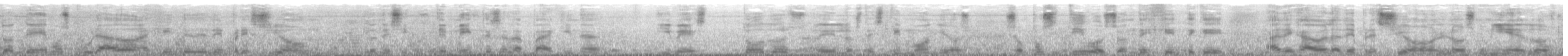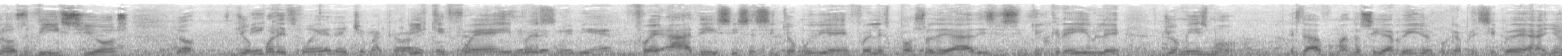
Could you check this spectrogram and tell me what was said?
donde hemos curado a gente de depresión, donde si te metes a la página y ves todos eh, los testimonios son positivos, son de gente que ha dejado la depresión, los miedos, los vicios. yo Vicky por eso, fue, de hecho me acaba Vicky fue y pues muy bien. fue Addis y se sintió muy bien, fue el esposo de Addis y se sintió increíble. Yo mismo estaba fumando cigarrillos porque a principio de año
